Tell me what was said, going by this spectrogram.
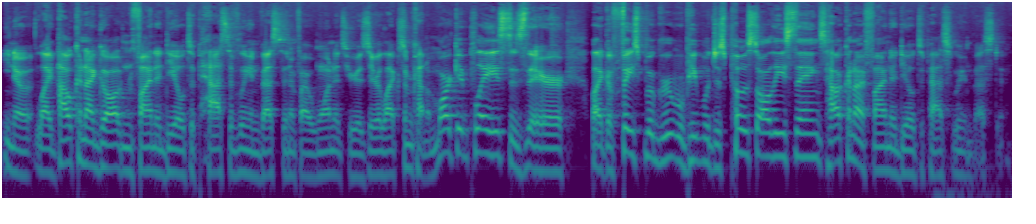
you know, like how can I go out and find a deal to passively invest in if I wanted to? Is there like some kind of marketplace? Is there like a Facebook group where people just post all these things? How can I find a deal to passively invest in?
